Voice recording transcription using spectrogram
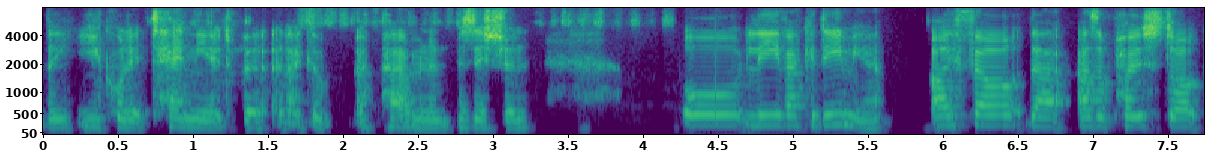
the, you call it tenured, but like a, a permanent position, or leave academia. I felt that as a postdoc,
